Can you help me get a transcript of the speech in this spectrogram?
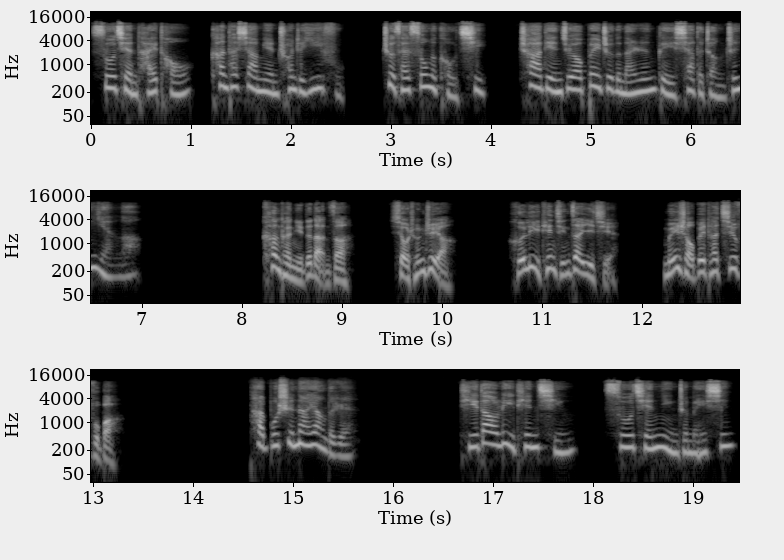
苏浅抬头看他下面穿着衣服，这才松了口气，差点就要被这个男人给吓得长针眼了。看看你的胆子，小成这样，和厉天晴在一起，没少被他欺负吧？他不是那样的人。提到厉天晴，苏浅拧着眉心，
